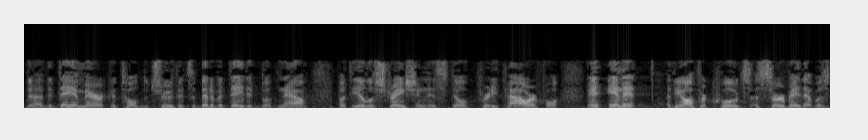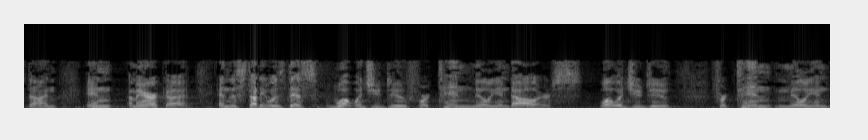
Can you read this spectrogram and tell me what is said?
The, the Day America Told the Truth. It's a bit of a dated book now, but the illustration is still pretty powerful. In, in it, the author quotes a survey that was done in America, and the study was this, what would you do for $10 million? What would you do for $10 million?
